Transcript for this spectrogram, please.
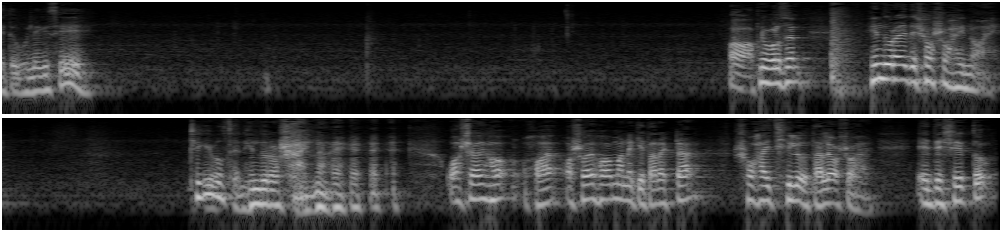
এই তো ভুলে গেছি। ও, আপনি বলেছেন, হিন্দুরা এই দেশে অসহায় নয়। ঠিকই বলছেন, হিন্দুরা অসহায় নয়। অসহায় হয়- অসহায় হওয়া মানে কি? তার একটা সহায় ছিল, তাহলে অসহায়। এ দেশে তো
